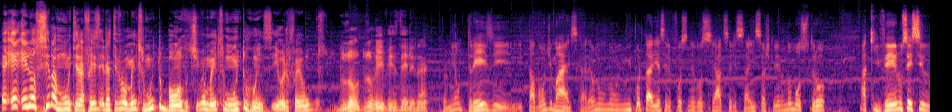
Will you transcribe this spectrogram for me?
É, Ele, ele oscila muito, ele já, fez, ele já teve momentos muito bons no time e momentos muito ruins. E hoje foi um dos, dos horríveis dele, né? Pra mim é um 3 e, e tá bom demais, cara. Eu não, não me importaria se ele fosse negociado, se ele saísse. Eu acho que ele não mostrou a que veio. Não sei se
